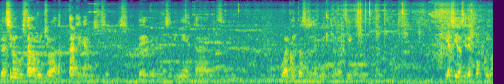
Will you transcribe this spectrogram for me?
pero sí me gustaba mucho adaptar, digamos, pues, de las viñetas, jugar con todos esos elementos narrativos, ¿no? y ha sido así de poco, ¿no?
